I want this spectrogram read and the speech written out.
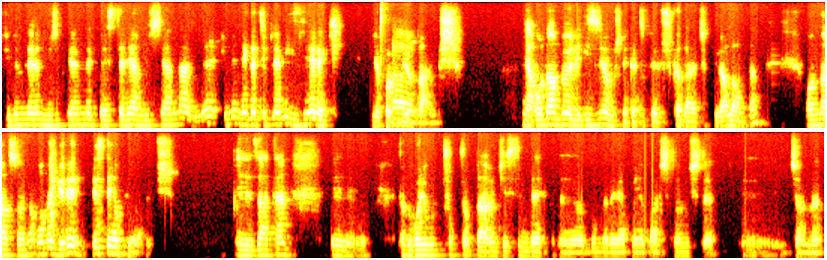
filmlerin müziklerini besteleyen müzisyenler bile filmin negatiflerini izleyerek yapabiliyorlarmış. Ya yani oradan böyle izliyormuş negatifleri şu kadarcık bir alandan. Ondan sonra ona göre beste yapıyorlarmış. E, zaten e, tabii Hollywood çok çok daha öncesinde e, bunları yapmaya başlamıştı. E, canlı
